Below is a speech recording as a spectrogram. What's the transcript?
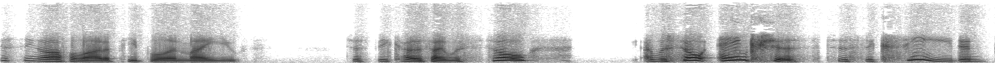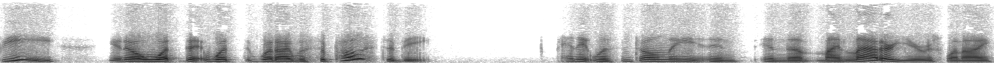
pissing off a lot of people in my youth just because I was so I was so anxious to succeed and be, you know, what the, what what I was supposed to be. And it wasn't only in in the, my latter years when I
